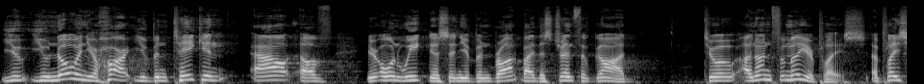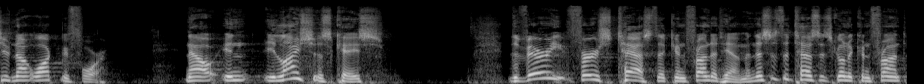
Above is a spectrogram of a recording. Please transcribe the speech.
you, you know in your heart you've been taken out of your own weakness and you've been brought by the strength of God to an unfamiliar place, a place you've not walked before. Now, in Elisha's case, the very first test that confronted him, and this is the test that's going to confront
